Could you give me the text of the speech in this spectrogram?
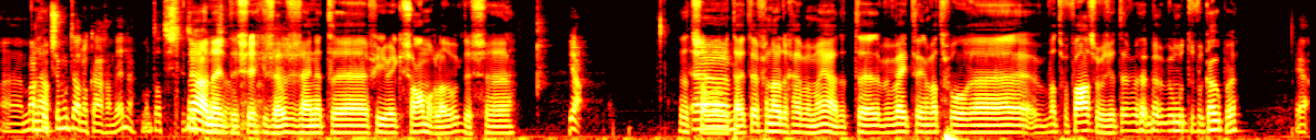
Eh, maar Ja. goed, ze moeten aan elkaar gaan wennen. Want dat is Ja, nee, het is zeker zo. Ze zijn net eh, vier weken samen, geloof ik. Dus eh, Ja. dat zal wel de Ehm. tijd even nodig hebben. Maar ja, dat, we weten in wat voor, wat voor fase we zitten. We, we, we moeten verkopen. Ja.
